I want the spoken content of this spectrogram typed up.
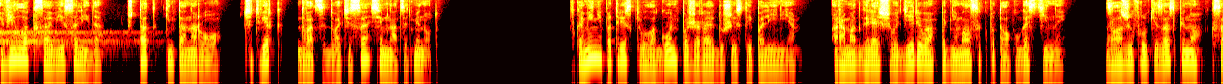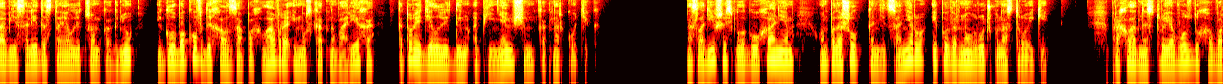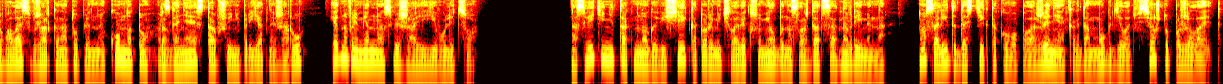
Вилла Ксавье Солида, штат Кинтана-Роо. Четверг, 22 часа 17 минут. В камине потрескивал огонь, пожирая душистые поленья. Аромат горящего дерева поднимался к потолку гостиной. Заложив руки за спину, Ксавье Солида стоял лицом к огню и глубоко вдыхал запах лавра и мускатного ореха, которые делали дым опьяняющим, как наркотик. Насладившись благоуханием, он подошел к кондиционеру и повернул ручку настройки. Прохладная струя воздуха ворвалась в жарко натопленную комнату, разгоняя ставшую неприятной жару и одновременно освежая его лицо. На свете не так много вещей, которыми человек сумел бы наслаждаться одновременно, но Солида достиг такого положения, когда мог делать все, что пожелает.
